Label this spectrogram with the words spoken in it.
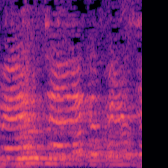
फिर चलेगा फिर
